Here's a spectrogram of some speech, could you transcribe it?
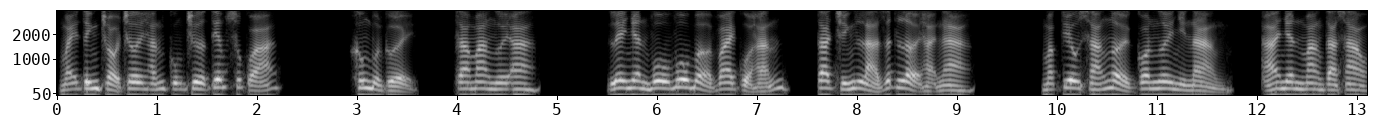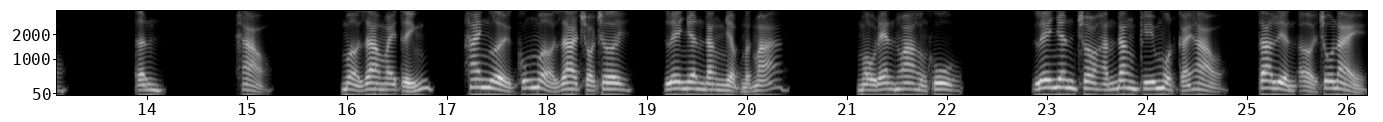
Máy tính trò chơi hắn cũng chưa tiếp xúc quá. Không buồn cười, ta mang ngươi a. Lê Nhân vô vô bờ vai của hắn, ta chính là rất lợi hại Nga. Mặc tiêu sáng ngời con ngươi nhìn nàng, á nhân mang ta sao? Ân. Hảo. Mở ra máy tính, hai người cũng mở ra trò chơi, Lê Nhân đăng nhập mật mã. Màu đen hoa hồng khu. Lê Nhân cho hắn đăng ký một cái hảo, ta liền ở chỗ này,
